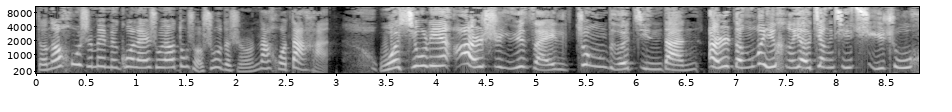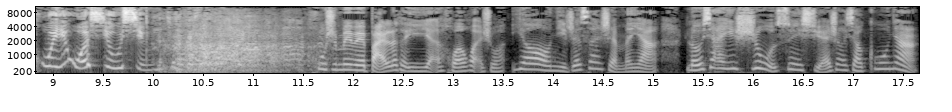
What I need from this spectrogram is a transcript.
等到护士妹妹过来说要动手术的时候，那货大喊：“我修炼二十余载，终得金丹，尔等为何要将其取出，毁我修行？”护士妹妹白了他一眼，缓缓说：“哟，你这算什么呀？楼下一十五岁学生小姑娘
